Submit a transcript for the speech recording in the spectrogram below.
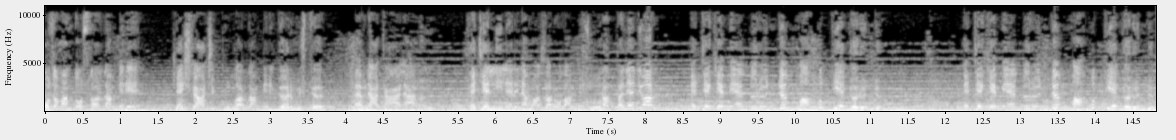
O zaman dostlardan biri, keşfe açık kullardan biri görmüştür. Mevla Teala'nın tecellilerine mazar olan bir zuhuratta ne diyor? Ete kemiğe büründüm, Mahmut diye göründüm. Ete kemiğe büründüm, Mahmut diye göründüm.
